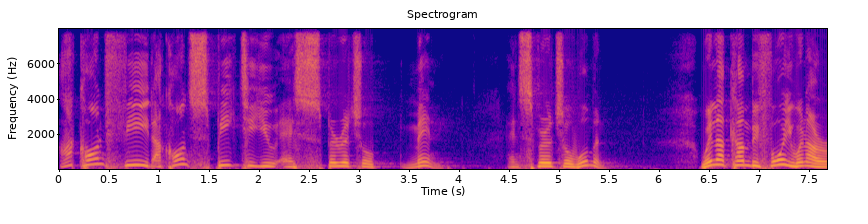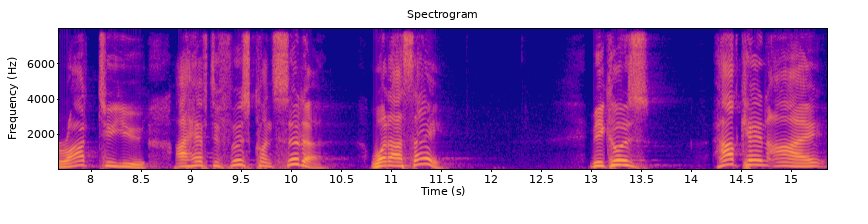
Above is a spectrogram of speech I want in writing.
I can't feed, I can't speak to you as spiritual men and spiritual women. When I come before you, when I write to you, I have to first consider what I say. Because how can I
